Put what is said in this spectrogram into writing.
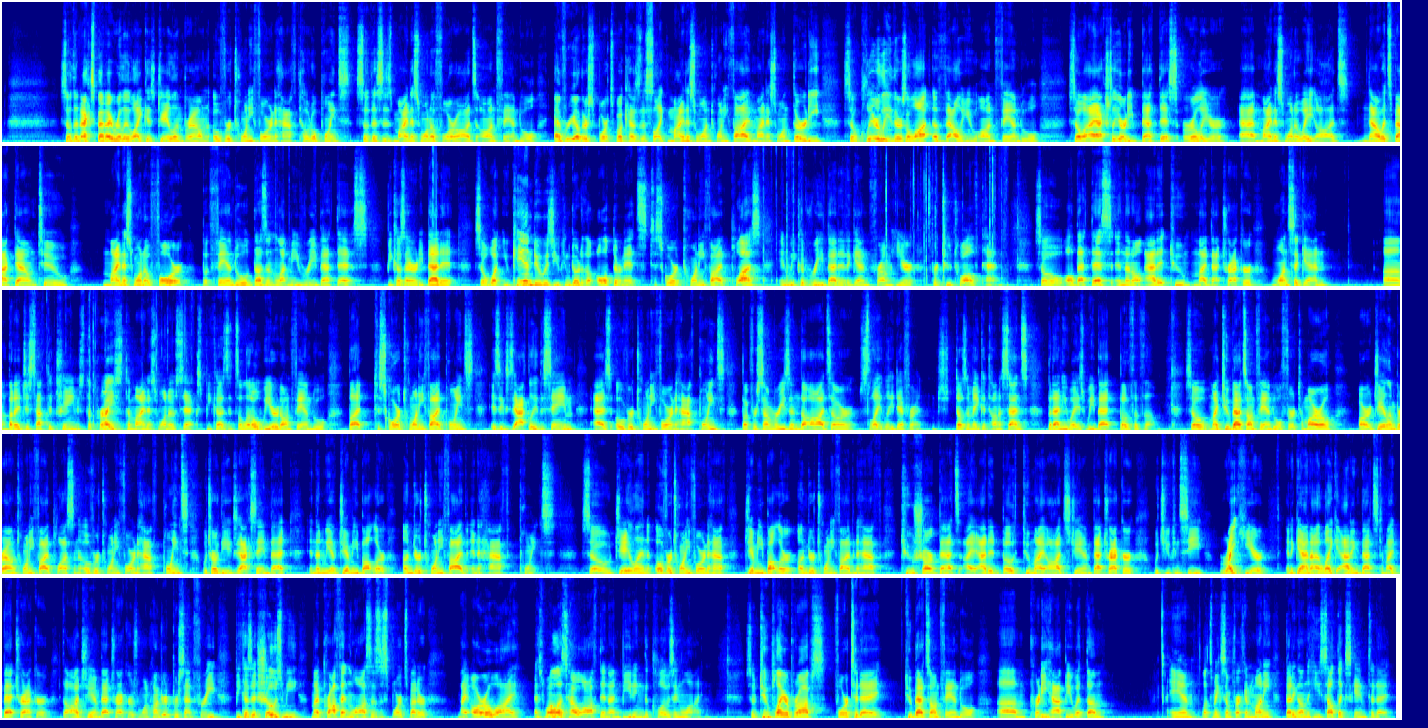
So the next bet I really like is Jaylen Brown over 24 and a half total points. So this is minus 104 odds on FanDuel. Every other sports book has this like minus 125, minus 130. So clearly there's a lot of value on FanDuel. So I actually already bet this earlier at minus 108 odds. Now it's back down to minus 104, but FanDuel doesn't let me rebet this because I already bet it. So what you can do is you can go to the alternates to score 25 plus, and we could rebet it again from here for 212.10. So I'll bet this, and then I'll add it to my bet tracker once again um, but I just have to change the price to minus 106 because it's a little weird on FanDuel. But to score 25 points is exactly the same as over 24 and a half points, but for some reason the odds are slightly different, which doesn't make a ton of sense. But, anyways, we bet both of them. So, my two bets on FanDuel for tomorrow are Jaylen Brown 25 plus and over 24 and a half points, which are the exact same bet. And then we have Jimmy Butler under 25 and a half points. So Jaylen over 24 and a half, Jimmy Butler under 25 and a half. two sharp bets. I added both to my OddsJam bet tracker, which you can see right here. And again, I like adding bets to my bet tracker. The OddsJam bet tracker is 100% free because it shows me my profit and loss as a sports bettor, my ROI, as well as how often I'm beating the closing line. So two player props for today, two bets on FanDuel. Um, pretty happy with them. And let's make some freaking money betting on the Heat Celtics game today.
